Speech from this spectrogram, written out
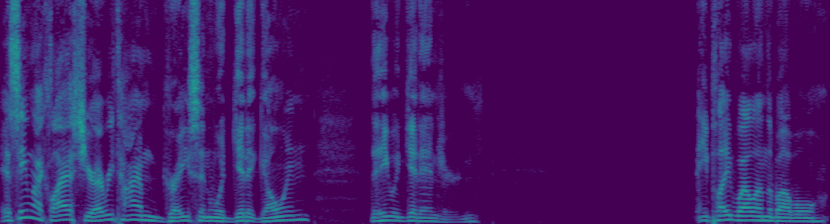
it seemed like last year every time Grayson would get it going, that he would get injured. He played well in the bubble.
